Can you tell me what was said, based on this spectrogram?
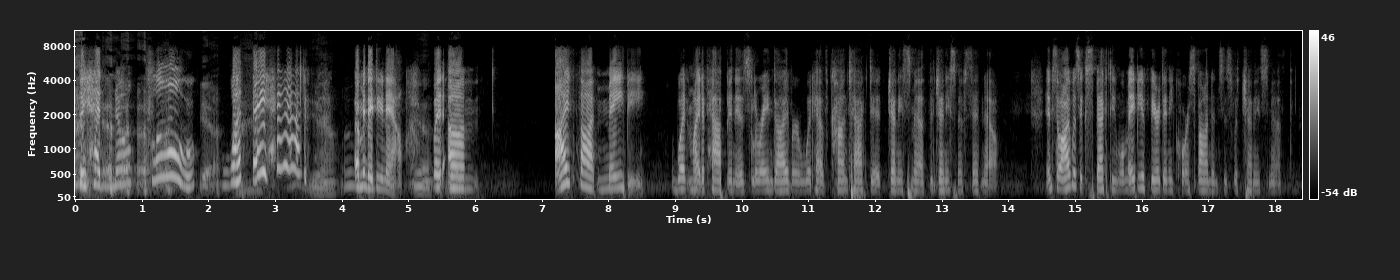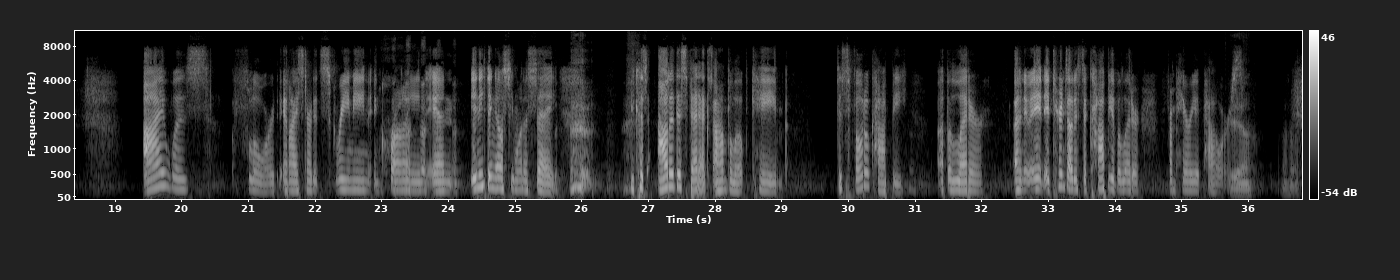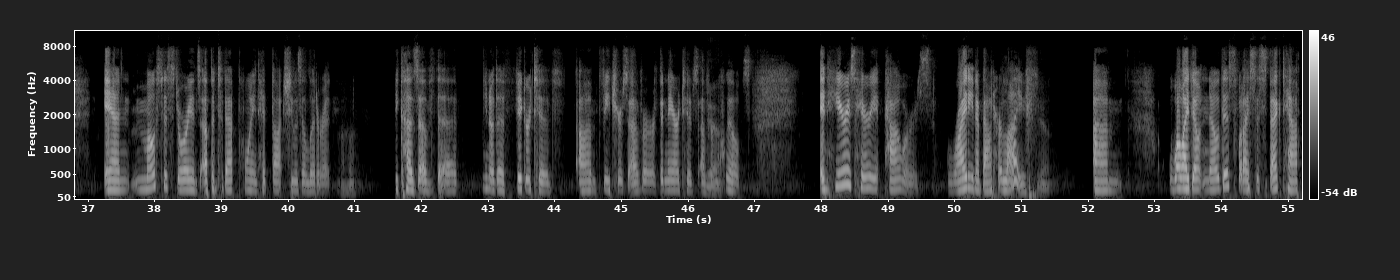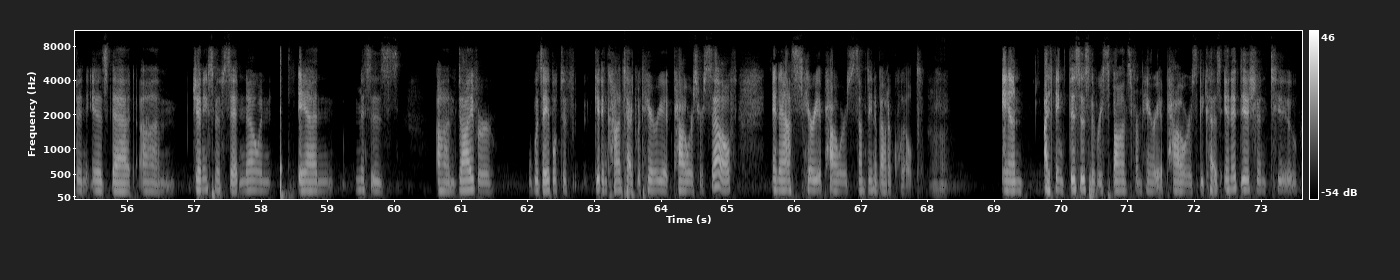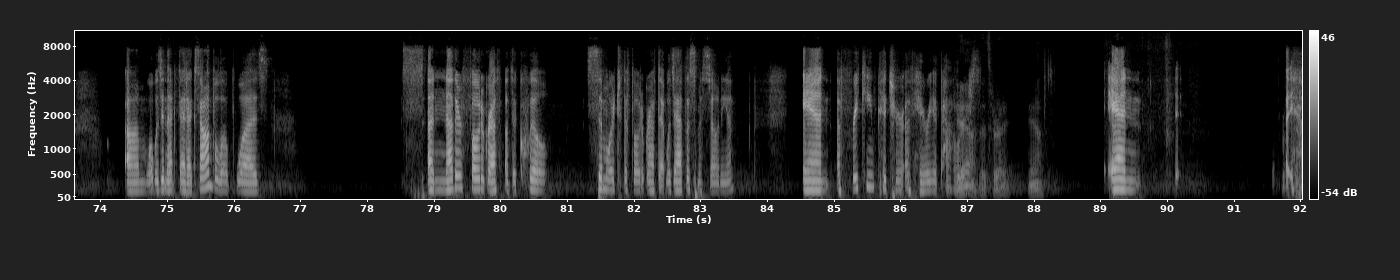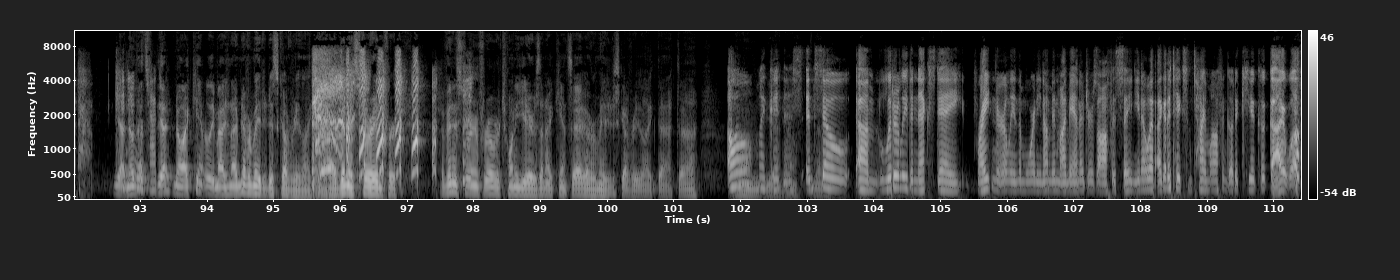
they had no clue yeah. what they had. Yeah. I mean, they do now. yeah. But um, I thought maybe what might have happened is Lorraine Diver would have contacted Jennie Smith, and Jennie Smith said no. And so I was expecting, well, maybe if there's any correspondences with Jennie Smith. I was floored and I started screaming and crying and anything else you want to say. Because out of this FedEx envelope came this photocopy of a letter. And it, it turns out it's a copy of a letter from Harriet Powers. Yeah. Uh-huh. And most historians up until that point had thought she was illiterate Uh-huh. because of the, you know, the figurative um, features of her, the narratives of her quilts. And here is Harriet Powers writing about her life. Yeah. Um, while I don't know this, what I suspect happened is that um, Jennie Smith said no, and and Mrs. Um, Diver was able to f- get in contact with Harriet Powers herself and asked Harriet Powers something about a quilt. Uh-huh. And I think this is the response from Harriet Powers because, in addition to um, what was in that FedEx envelope, was another photograph of the quilt similar to the photograph that was at the Smithsonian, and a freaking picture of Harriet Powers. Yeah, that's right. Yeah. And Yeah, no, that's that, no. I can't really imagine. I've never made a discovery like that. I've been a historian for I've been a historian for over twenty years, and I can't say I've ever made a discovery like that. Uh, Oh Um, my yeah, no, goodness. And no. so um, literally the next day, bright and early in the morning, I'm in my manager's office saying, you know what, I got to take some time off and go to Keokuk, Iowa.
